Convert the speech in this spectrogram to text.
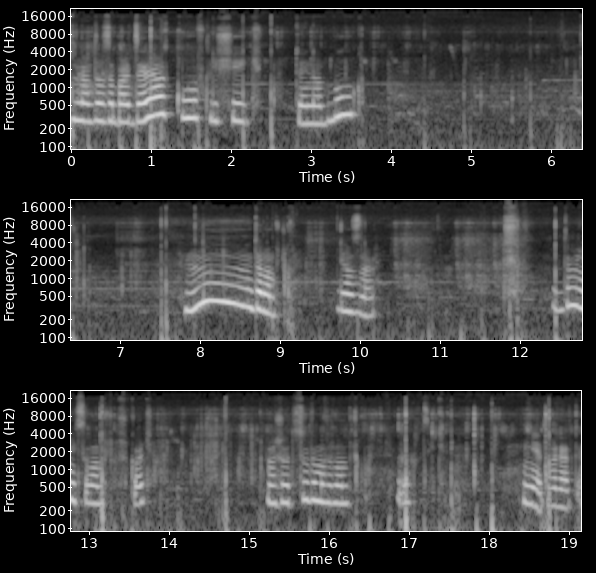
Надо забрать зарядку, включить той ноутбук. Ну, да лампочку. Я знаю. Де мені цю лампочку шукати? Може отсюда можно лампочку закрутить? Нет, вряд ли.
